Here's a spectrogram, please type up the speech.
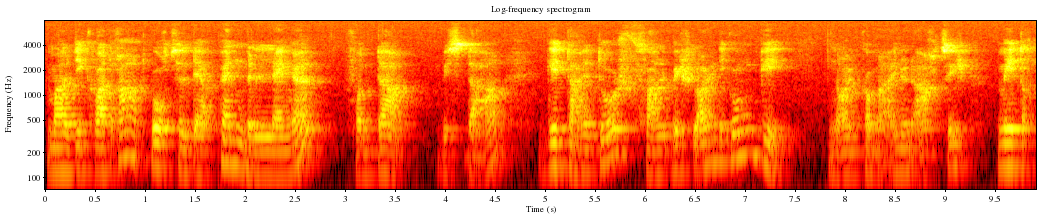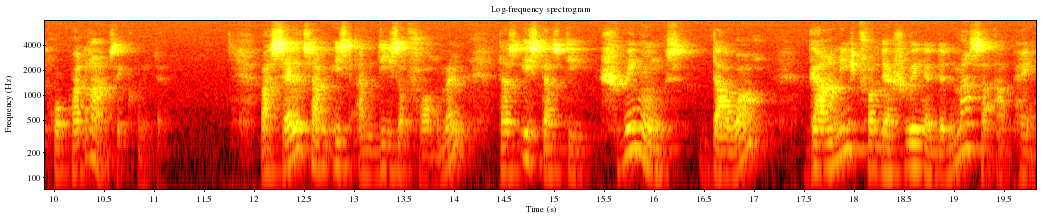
mal die Quadratwurzel der Pendellänge von da bis da geteilt durch Fallbeschleunigung g 9,81 Meter pro Quadratsekunde. Was seltsam ist an dieser Formel, das ist, dass die Schwingungsdauer gar nicht von der schwingenden Masse abhängt.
